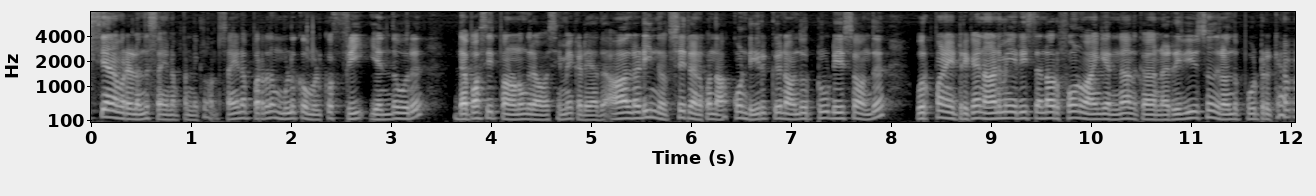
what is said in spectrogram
ஈஸியான முறையில் வந்து சைன் அப் பண்ணிக்கலாம். சைன் அப் பண்ணுறது முழுக்க முழுக்க ஃப்ரீ எந்த ஒரு டெபாசிட் பண்ணணுங்கிற அவசியமே கிடையாது. ஆல்ரெடி இந்த வெப்சைட்டில் எனக்கு வந்து அக்கௌண்ட் இருக்குது நான் வந்து ஒரு டூ டேஸாக வந்து ஒர்க் பண்ணிகிட்ருக்கேன் நானுமே ரீசெண்டாக ஒரு ஃபோன் வாங்கியிருந்தேன். அதுக்கான ரிவ்யூஸும் இதில் வந்து போட்டிருக்கேன்.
